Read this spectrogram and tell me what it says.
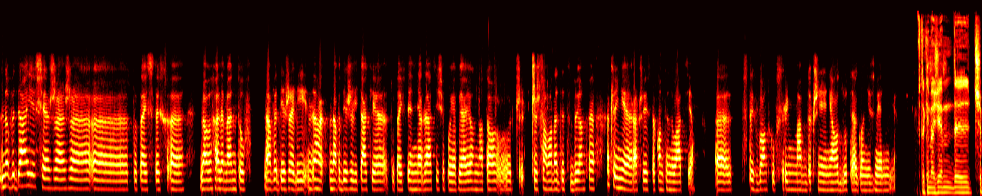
no, wydaje się, że, że e, tutaj z tych nowych elementów, nawet jeżeli, nawet jeżeli takie tutaj w tej narracji się pojawiają, no to czy, czy są one decydujące? Raczej nie, raczej jest to kontynuacja z tych wątków, z którymi mamy do czynienia od lutego niezmiennie. W takim razie, czy,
